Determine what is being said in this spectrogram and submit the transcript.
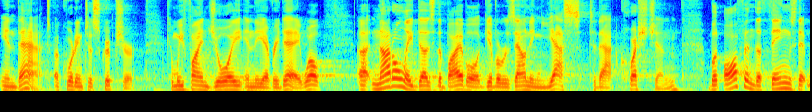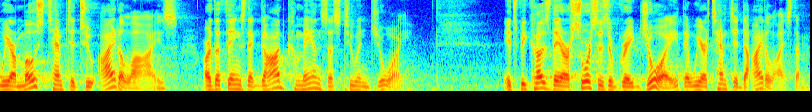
in that, according to Scripture? Can we find joy in the everyday? Well, uh, not only does the Bible give a resounding yes to that question, but often the things that we are most tempted to idolize are the things that God commands us to enjoy. It's because they are sources of great joy that we are tempted to idolize them.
